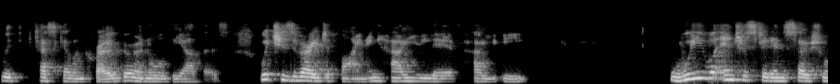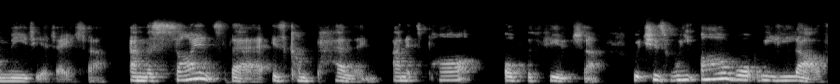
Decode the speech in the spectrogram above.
with Tesco and Kroger and all the others, which is very defining how you live, how you eat. We were interested in social media data, and the science there is compelling and it's part of the future, which is we are what we love.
